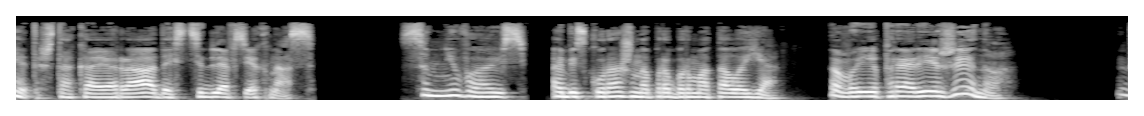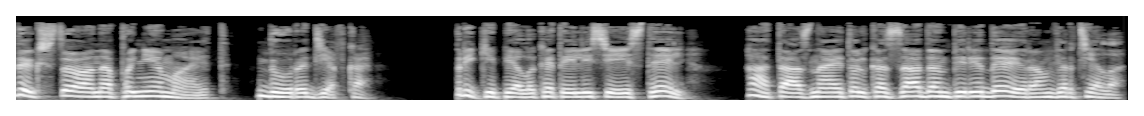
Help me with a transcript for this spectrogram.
Это ж такая радость для всех нас. Сомневаюсь, обескураженно пробормотала я. Вы про Режину? Так что она понимает, дура девка. Прикипела к этой лисе Эстель, а та, зная только задом перед Эйром вертела.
